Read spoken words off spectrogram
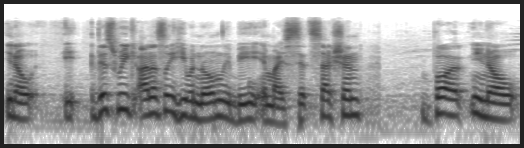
you know, this week honestly he would normally be in my sit section, but you know,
